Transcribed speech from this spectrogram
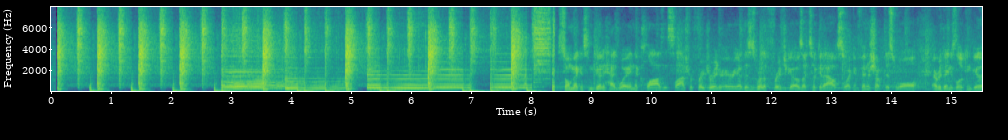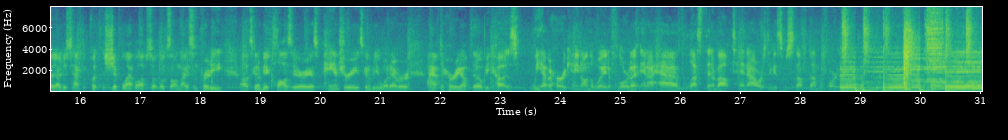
So I'm making some good headway in the closet slash refrigerator area. This is where the fridge goes. I took it out so I can finish up this wall. Everything's looking good. I just have to put the shiplap up so it looks all nice and pretty. Uh, it's gonna be a closet area, it's pantry, it's gonna be whatever. I have to hurry up though because we have a hurricane on the way to Florida and I have less than about 10 hours to get some stuff done before it hits.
